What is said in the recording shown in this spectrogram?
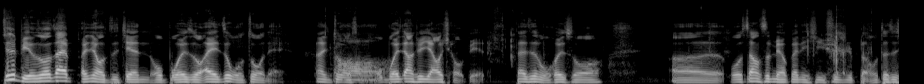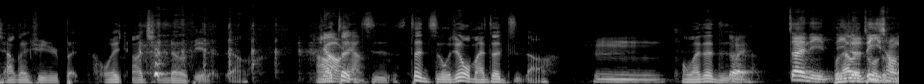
就是比如说在朋友之间，我不会说，哎，这我做的，那你做了什么？我不会这样去要求别人，但是我会说，呃，我上次没有跟你一起去日本，我这次想要跟你去日本，我会想要请了别人这样。然后正直，正直，我觉得我蛮正直的啊。嗯，我蛮正直的。对，在你你的立场，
